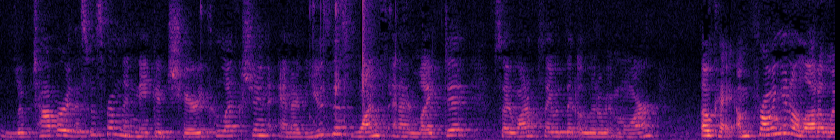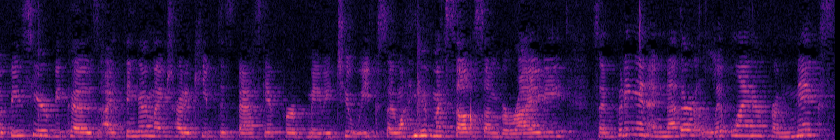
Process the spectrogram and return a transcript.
lip topper. This was from the Naked Cherry collection, and I've used this once and I liked it, so I want to play with it a little bit more. Okay, I'm throwing in a lot of lippies here because I think I might try to keep this basket for maybe two weeks, so I want to give myself some variety. So I'm putting in another lip liner from NYX.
